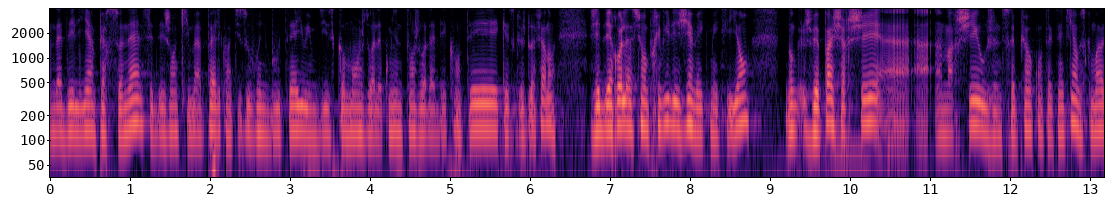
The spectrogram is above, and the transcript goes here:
on a des liens personnels. C'est des gens qui m'appellent quand ils ouvrent une bouteille ou ils me disent comment je dois, combien de temps je dois la décanter, qu'est-ce que je dois faire. Donc, j'ai des relations privilégiées avec mes clients. Donc, je ne vais pas chercher un marché où je ne serai plus en contact avec mes clients parce que moi,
